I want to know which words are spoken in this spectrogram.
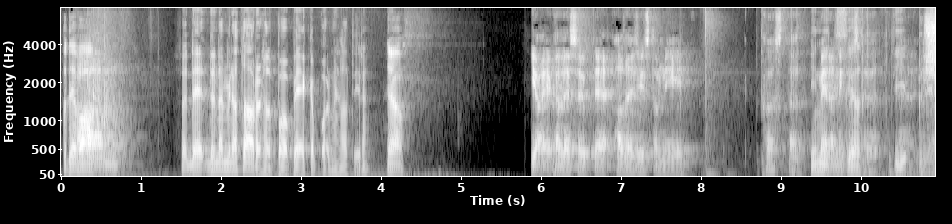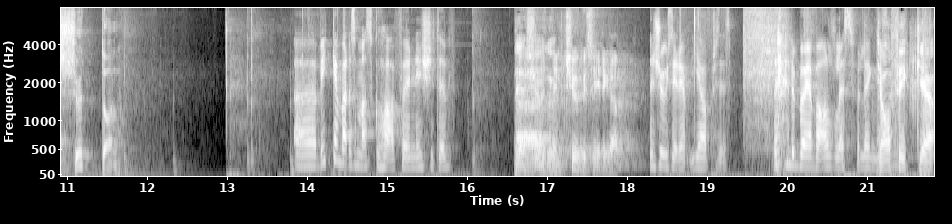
och det var... um, det, den där minotauren höll på att peka på den hela tiden. Ja. Ja, jag kan läsa upp det alldeles just om ni kastar. medan ni kastar Initiativ tärningar. 17. Uh, vilken var det som man skulle ha för initiativ? Det är Uh, 20. den 20-sidiga. Den 20 Ja, precis. det börjar vara alldeles för länge Jag sedan. fick eh,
